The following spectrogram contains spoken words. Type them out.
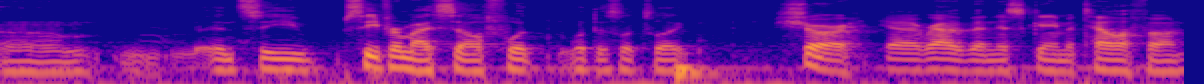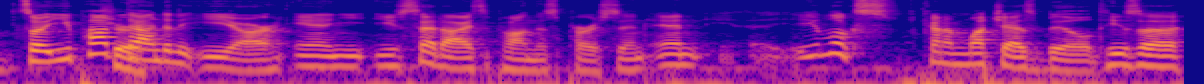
um, and see see for myself what what this looks like. Sure, uh, rather than this game of telephone. So you pop Sure. down to the ER and you, set eyes upon this person, and he looks kind of much as billed. He's a,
